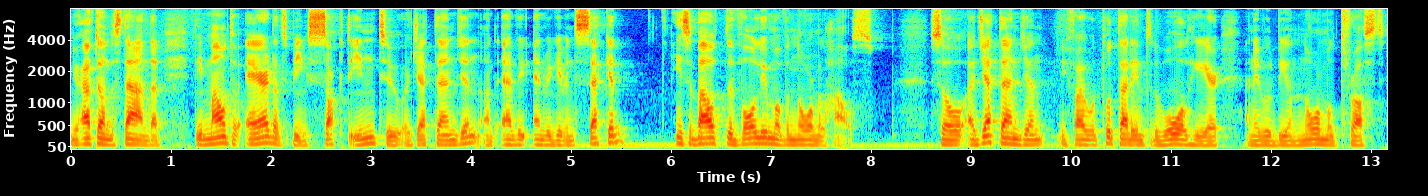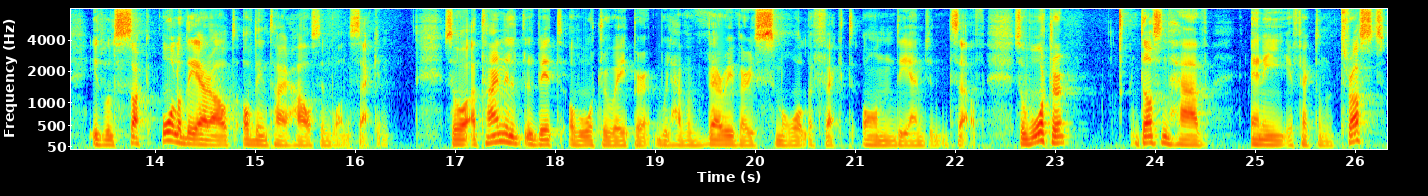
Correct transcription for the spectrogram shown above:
You have to understand that the amount of air that's being sucked into a jet engine at every, every given second is about the volume of a normal house. So a jet engine, if I would put that into the wall here and it would be on normal thrust, it will suck all of the air out of the entire house in one second. So a tiny little bit of water vapor will have a very, very small effect on the engine itself. So water doesn't have any effect on the thrust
